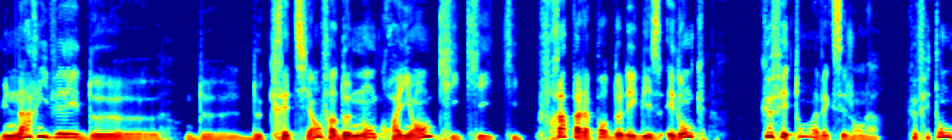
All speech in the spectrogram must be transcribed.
une arrivée de, de, chrétiens, enfin de non-croyants qui, qui, qui, frappent à la porte de l'Église. Et donc, que fait-on avec ces gens-là? Que fait-on?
